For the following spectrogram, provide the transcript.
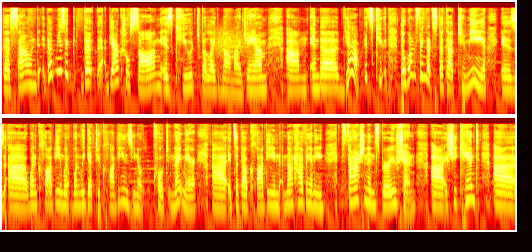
The sound, the music, the, the actual song is cute, but like not my jam. Um, and uh, yeah, it's cute. The one thing that stuck out to me is uh, when Clawdeen, when, when we get to Clawdeen's, you know, quote, nightmare, uh, it's about Clawdeen not having any fashion inspiration. Uh, she can't, uh,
